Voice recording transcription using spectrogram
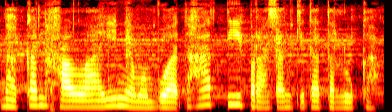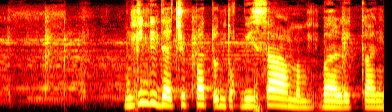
bahkan hal lain yang membuat hati perasaan kita terluka. Mungkin tidak cepat untuk bisa membalikkan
